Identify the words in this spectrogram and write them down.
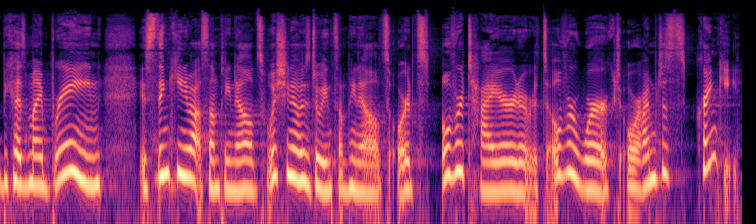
because my brain is thinking about something else, wishing I was doing something else, or it's overtired, or it's overworked, or I'm just cranky,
